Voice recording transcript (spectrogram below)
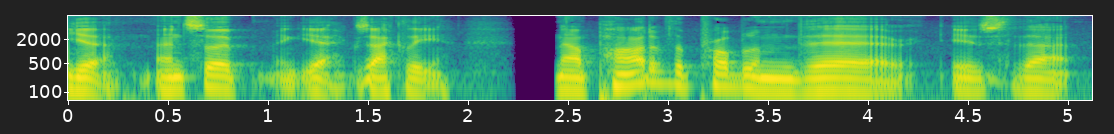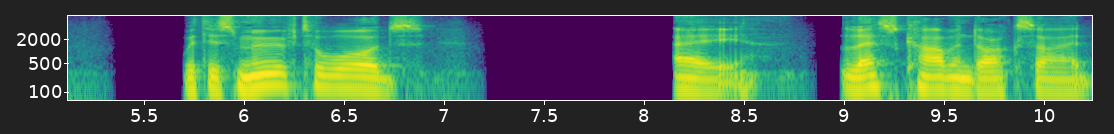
yeah, and so, yeah, exactly. Now, part of the problem there is that with this move towards a less carbon dioxide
